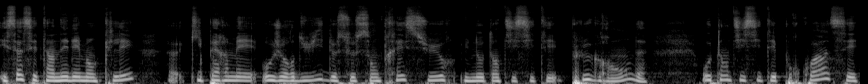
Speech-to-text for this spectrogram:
Et ça, c'est un élément clé euh, qui permet aujourd'hui de se centrer sur une authenticité plus grande. Authenticité, pourquoi? C'est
